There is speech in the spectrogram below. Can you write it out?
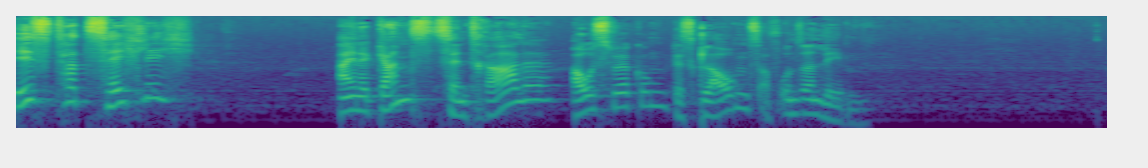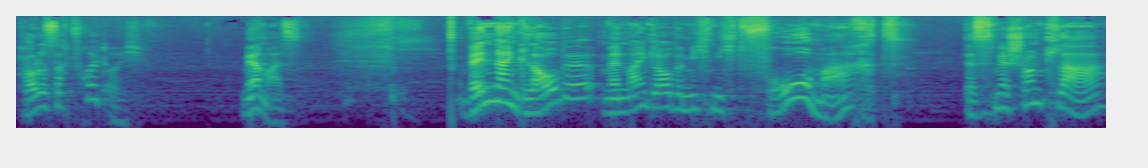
ist tatsächlich eine ganz zentrale Auswirkung des Glaubens auf unser Leben. Paulus sagt, freut euch. Mehrmals. Wenn dein Glaube, wenn mein Glaube mich nicht froh macht, das ist mir schon klar,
